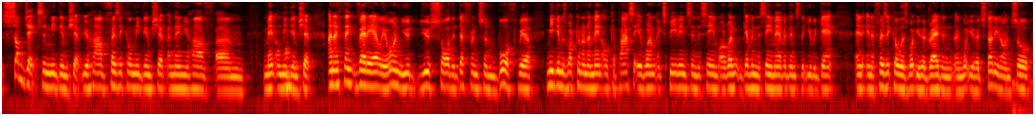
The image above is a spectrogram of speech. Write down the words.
subjects in mediumship. You have physical mediumship, and then you have um, mental mediumship. And I think very early on, you you saw the difference in both, where mediums working on a mental capacity weren't experiencing the same or weren't given the same evidence that you would get in, in a physical as what you had read and, and what you had studied on. So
